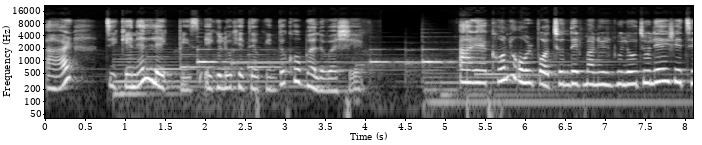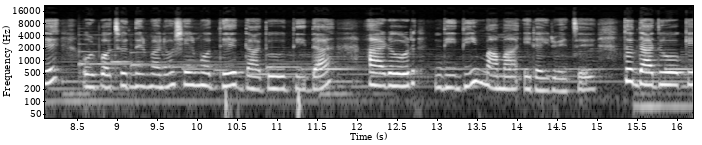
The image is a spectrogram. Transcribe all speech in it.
আর চিকেনের লেগ পিস, এগুলো খেতেও কিন্তু খুব ভালোবাসে। আর এখন ওর পছন্দের মানুষগুলোও চলে এসেছে। ওর পছন্দের মানুষের মধ্যে দাদু, দিদা আর ওর দিদি, মামা এরাই রয়েছে। তো দাদু ওকে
